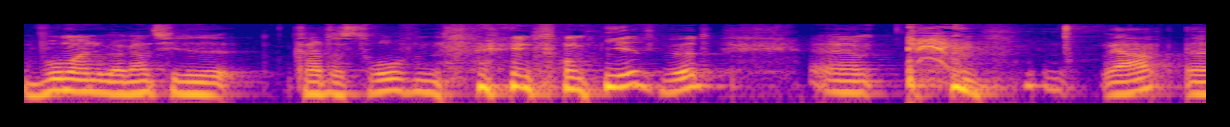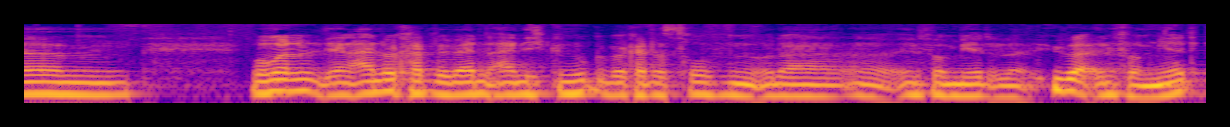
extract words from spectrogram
wo man über ganz viele Katastrophen informiert wird. Ähm, ja, ähm, wo man den Eindruck hat, wir werden eigentlich genug über Katastrophen oder äh, informiert oder überinformiert.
